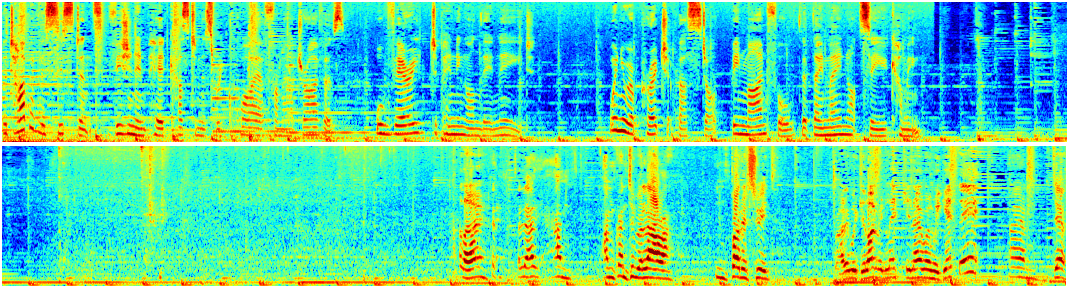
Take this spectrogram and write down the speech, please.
The type of assistance vision impaired customers require from our drivers will vary depending on their need. When you approach a bus stop, be mindful that they may not see you coming. Hello. Hello, I'm, I'm going to Willara in Potter Street. Righty, would you like me to let you know when we get there? I am deaf.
